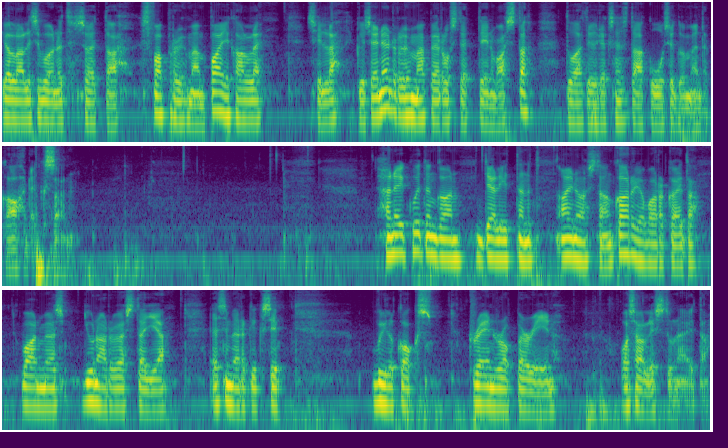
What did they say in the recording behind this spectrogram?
jolla olisi voinut soittaa swap-ryhmän paikalle, sillä kyseinen ryhmä perustettiin vasta 1968. Hän ei kuitenkaan jäljittänyt ainoastaan karjavarkaita, vaan myös junaryöstäjiä, esimerkiksi Wilcox Train Robberyin osallistuneita.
